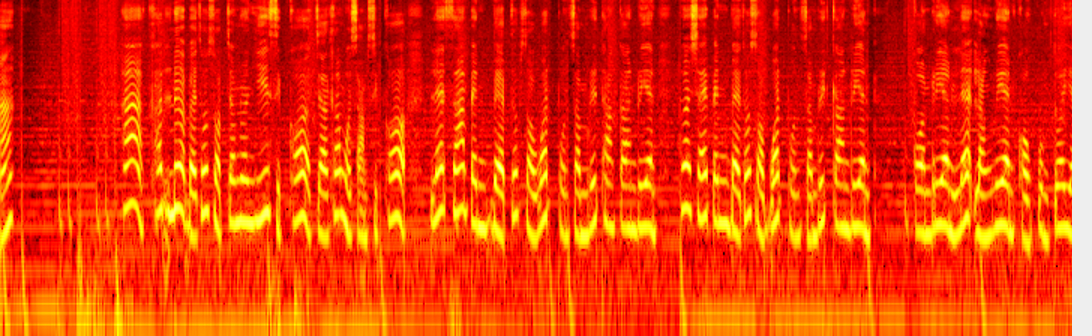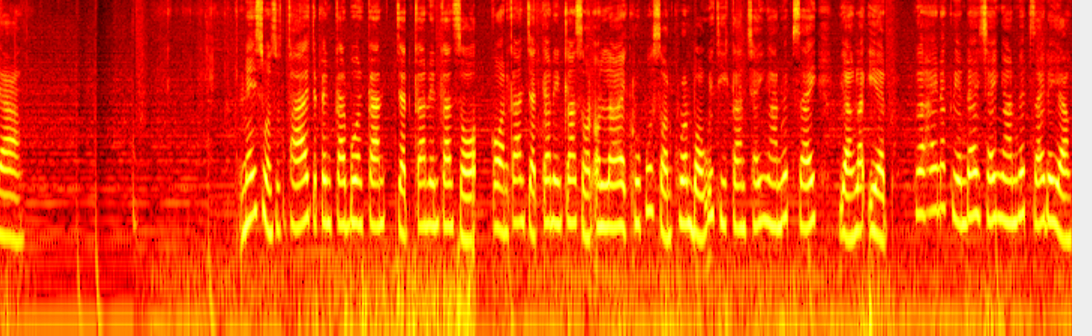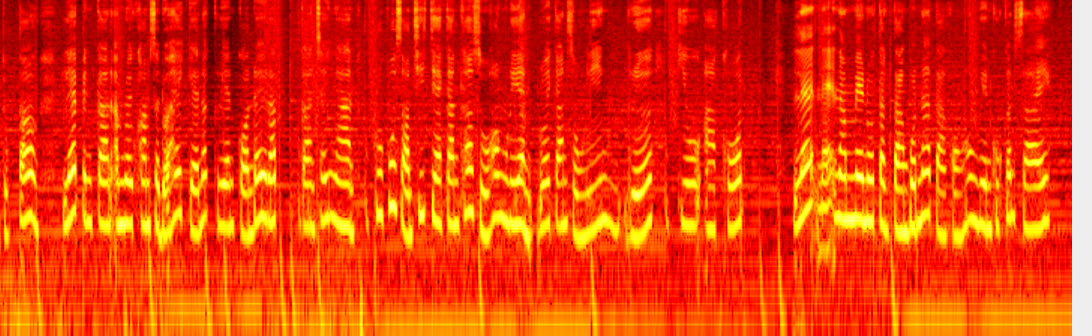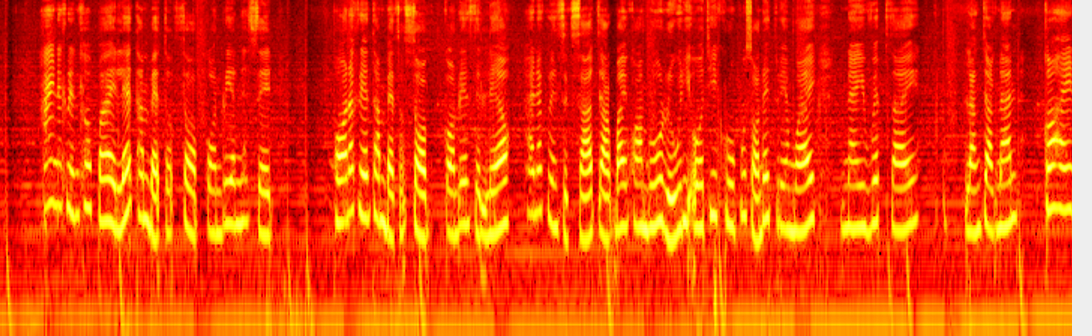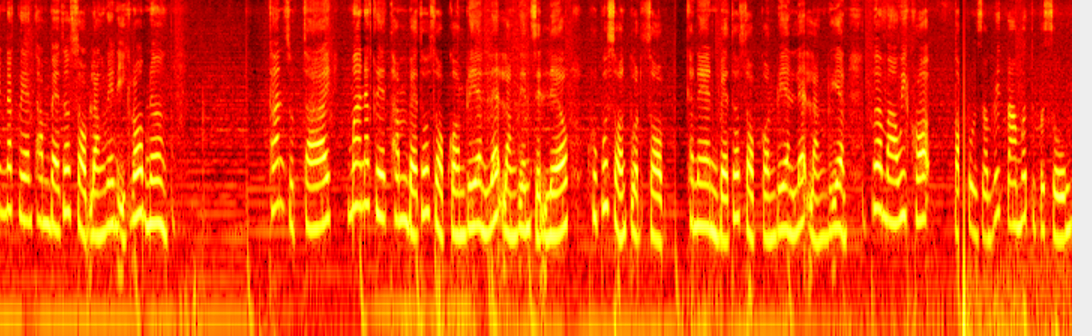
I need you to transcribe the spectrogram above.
5. คัดเลือกแบบทดสอบจำนวน 20 ข้อ จากทั้งหมด 30 ข้อ และสร้างเป็นแบบทดสอบวัดผลสำเร็จทางการเรียน เพื่อใช้เป็นแบบทดสอบวัดผลสำเร็จการเรียน ก่อนเรียนและหลังเรียนของกลุ่มตัวอย่าง ในส่วนสุดท้ายจะเป็นกระบวนการจัดการเรียนการสอนก่อนการจัดการเรียนการสอนออนไลน์ ครูผู้สอนควรบอกวิธีการใช้งานเว็บไซต์อย่างละเอียด พื่อให้นักเรียนได้ใช้งานเว็บไซต์ได้อย่างถูกต้อง และเป็นการอำนวยความสะดวกให้แก่นักเรียนก่อนได้รับการใช้งาน ครูผู้สอนชี้แจงการเข้าสู่ห้องเรียน โดยการส่งลิงก์หรือ QR code และแนะนำเมนูต่างๆ บนหน้าต่างของห้องเรียน Google Site ให้นักเรียนเข้าไปและทำแบบทดสอบก่อนเรียนเสร็จพอนักเรียนทำแบบทดสอบก่อนเรียนเสร็จแล้ว ให้นักเรียนศึกษาจากใบความรู้หรือวิดีโอที่ครูผู้สอนได้เตรียมไว้ในเว็บไซต์ หลังจากนั้นก็ให้นักเรียนทำแบบทดสอบหลังเรียนอีกรอบหนึ่งขั้นสุดท้าย เมื่อนักเรียนทำแบบทดสอบก่อนเรียน และหลังเรียนเสร็จแล้ว ครูผู้สอนตรวจสอบ คะแนนแบบทดสอบก่อนเรียนและหลังเรียน เพื่อมาวิเคราะห์ตอบผลสำเร็จตามวัตถุประสงค์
